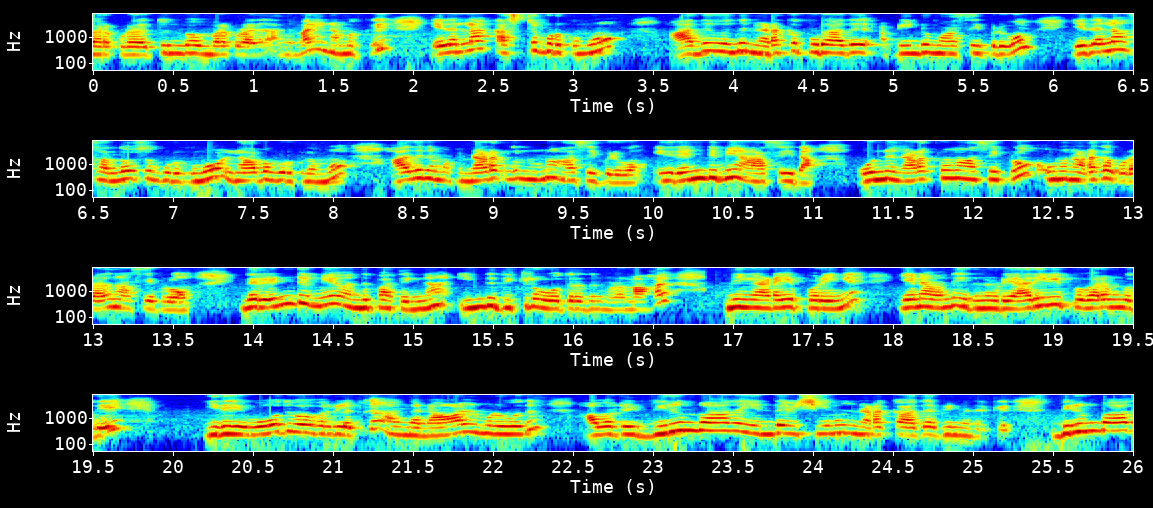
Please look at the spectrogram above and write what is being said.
வரக்கூடாது துன்பம் வரக்கூடாது. அந்த மாதிரி நமக்கு எதெல்லாம் கஷ்டம் கொடுக்குமோ அது வந்து நடக்கக்கூடாது அப்படின்ட்டும் ஆசைப்படுவோம். எதெல்லாம் சந்தோஷம் கொடுக்குமோ லாபம் கொடுக்கணுமோ அது நமக்கு நடக்கணும்னு ஆசைப்படுவோம். இது ரெண்டுமே ஆசைதான். ஒன்று நடக்கணும்னு ஆசைப்படுவோம் ஒண்ணு நடக்கக்கூடாதுன்னு ஆசைப்படுவோம். இந்த ரெண்டுமே வந்து பாத்தீங்கன்னா இந்த திக்கில் ஓதுறது மூலமாக நீங்க அடைய போறீங்க. ஏன்னா வந்து இதனுடைய அறிவிப்பு வரும்போதே இதை ஓதுபவர்களுக்கு அந்த நாள் முழுவதும் அவர்கள் விரும்பாத எந்த விஷயமும் நடக்காது அப்படின்னு வந்திருக்கு. விரும்பாத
